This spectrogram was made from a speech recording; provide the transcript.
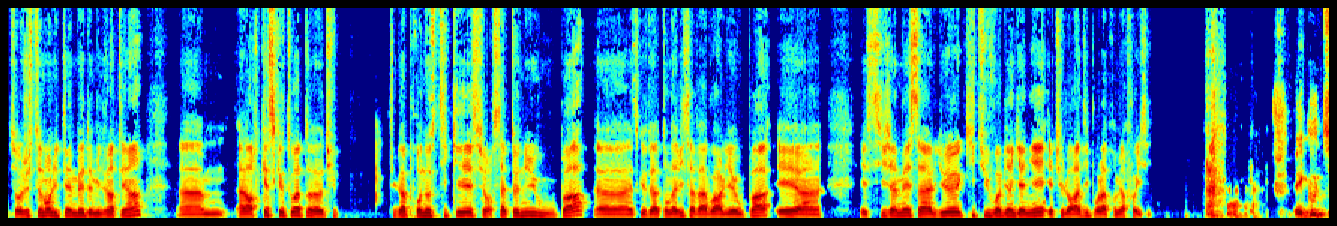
sur justement l'UTMB 2021. alors, qu'est-ce que toi tu, tu vas pronostiquer sur sa tenue ou pas? Est-ce que à ton avis ça va avoir lieu ou pas? Et et si jamais ça a lieu, qui tu vois bien gagner? Et tu l'auras dit pour la première fois ici. Écoute,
